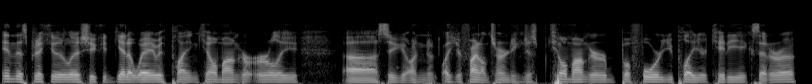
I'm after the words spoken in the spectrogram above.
in this particular list, you could get away with playing Killmonger early. Uh, so you on your, like your final turn, you can just Killmonger before you play your Kitty, etc.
